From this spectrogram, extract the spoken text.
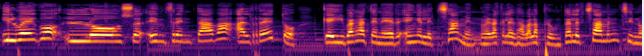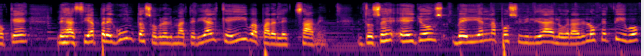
y luego los enfrentaba al reto que iban a tener en el examen. No era que les daba las preguntas del examen, sino que les hacía preguntas sobre el material que iba para el examen. Entonces ellos veían la posibilidad de lograr el objetivo,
